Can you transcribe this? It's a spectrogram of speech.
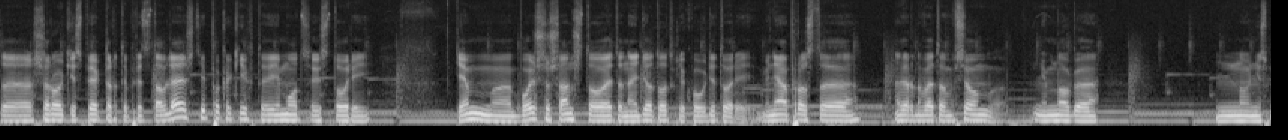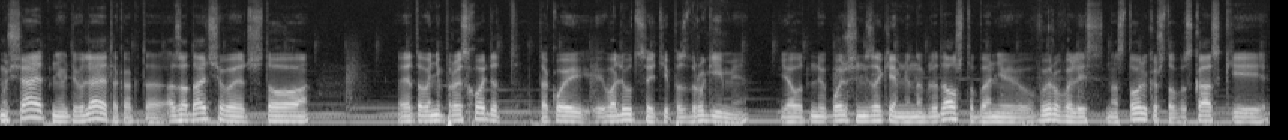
э, широкий спектр ты представляешь, типа каких-то эмоций, историй, тем э, больше шанс, что это найдет отклик у аудитории. Меня просто, наверное, в этом всем немного ну, не смущает, не удивляет, а как-то озадачивает, что этого не происходит такой эволюции типа с другими. Я вот больше ни за кем не наблюдал, чтобы они вырвались настолько, чтобы сказки,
